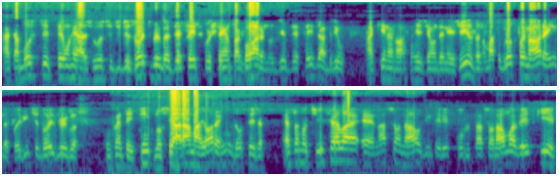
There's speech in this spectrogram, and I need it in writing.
acabou de ter um reajuste de 18,16% agora, no dia 16 de abril, aqui na nossa região da Energisa. No Mato Grosso foi maior ainda, foi 22,55%. No Ceará, maior ainda. Ou seja, essa notícia ela é nacional, de interesse público nacional, uma vez que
